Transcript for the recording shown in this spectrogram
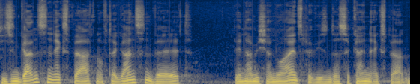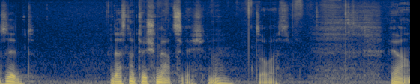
diesen ganzen Experten auf der ganzen Welt, denen habe ich ja nur eins bewiesen, dass sie keine Experten sind. Das ist natürlich schmerzlich, ne? sowas. Ja.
